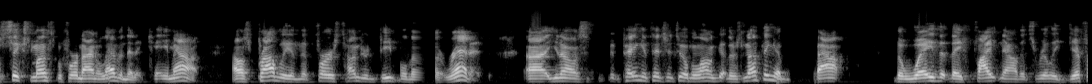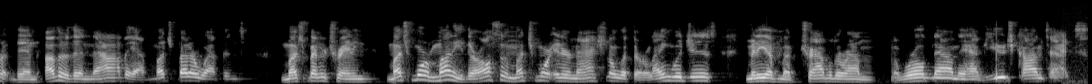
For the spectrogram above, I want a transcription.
six months before 9/11 that it came out. I was probably in the first hundred people that, that read it uh, you know, I was paying attention to them a long. There's nothing about the way that they fight now that's really different than other than now they have much better weapons, much better training, much more money. They're also much more international with their languages. Many of them have traveled around the world now and they have huge contacts.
